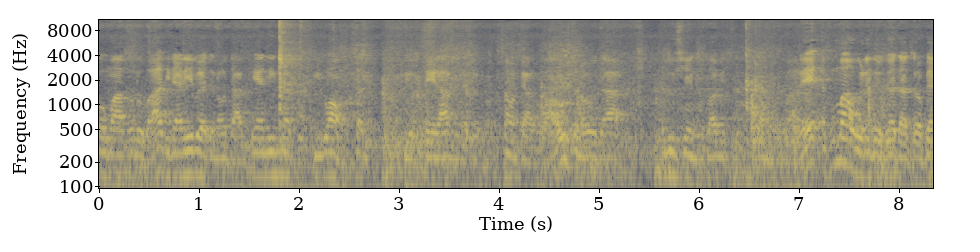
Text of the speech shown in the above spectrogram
ကုန်ပါဆိုလို့ပါဒီတိုင်းလေးပဲကျွန်တော်ဒါ candy nut ကိုပြီးတော့ဆက်ပြီးတော့တည်ထားပြီးတော့စောင့်ပြတော့ပါဘူးကျွန်တော်တို့ဒါ solution ကိုသွားပြီးဆက်လုပ်ပါတယ်အခုမှဝင်လို့ဆိုတော့ဒါကျွန်တော်ပြ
